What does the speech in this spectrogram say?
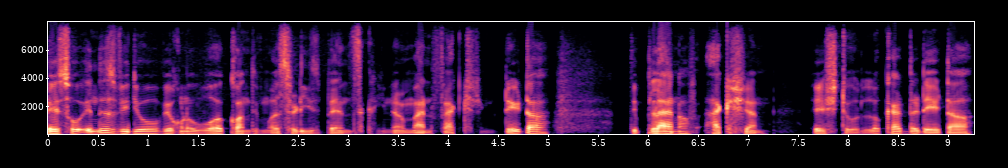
So in this video, we're going to work on the Mercedes-Benz Greener Manufacturing data. The plan of action is to look at the data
